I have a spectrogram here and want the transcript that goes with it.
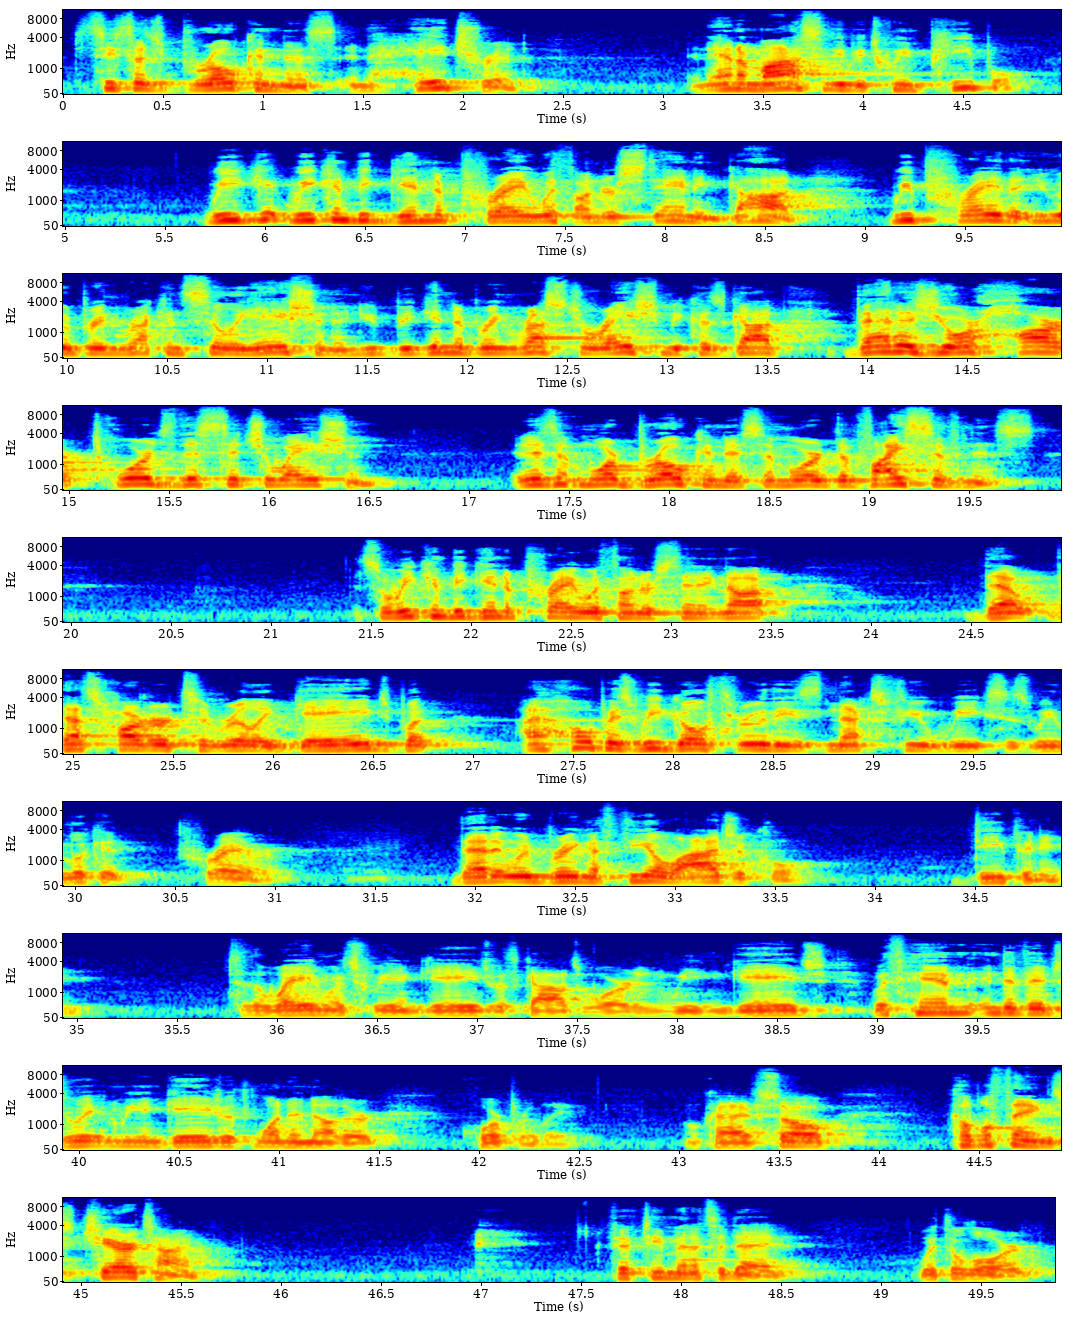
To see such brokenness and hatred and animosity between people. We, get, we can begin to pray with understanding. God, we pray that you would bring reconciliation and you'd begin to bring restoration because, God, that is your heart towards this situation. It isn't more brokenness and more divisiveness. So we can begin to pray with understanding. Now, that, that's harder to really gauge, but I hope as we go through these next few weeks, as we look at prayer, that it would bring a theological deepening to the way in which we engage with God's Word and we engage with Him individually and we engage with one another corporately. Okay, so a couple things chair time 15 minutes a day with the Lord,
